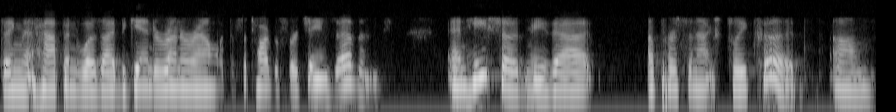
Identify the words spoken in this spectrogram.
thing that happened was I began to run around with the photographer James Evans, and he showed me that a person actually could um,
